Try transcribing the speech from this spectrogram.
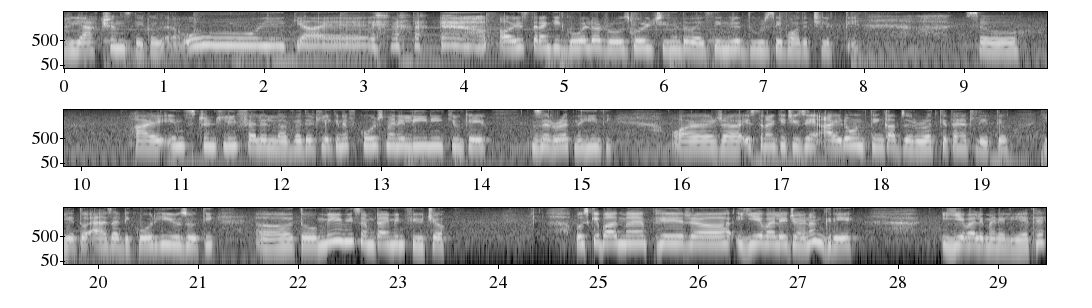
रिएक्शंस देखो ज़रा। ओ ये क्या है? और इस तरह की गोल्ड और रोज़ गोल्ड चीज़ें तो वैसे ही मुझे दूर से बहुत अच्छी लगती हैं। So I instantly fell in love with it लेकिन ऑफ़ कोर्स मैंने ली नहीं क्योंकि ज़रूरत नहीं थी। और इस तरह की चीज़ें आई डोंट थिंक आप ज़रूरत के तहत लेते हो। ये तो एज़ अ डिकोर ही यूज़ होती। तो maybe some time in future उसके बाद मैं फिर ये वाले जो है ना ग्रे ये वाले मैंने लिए थे।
